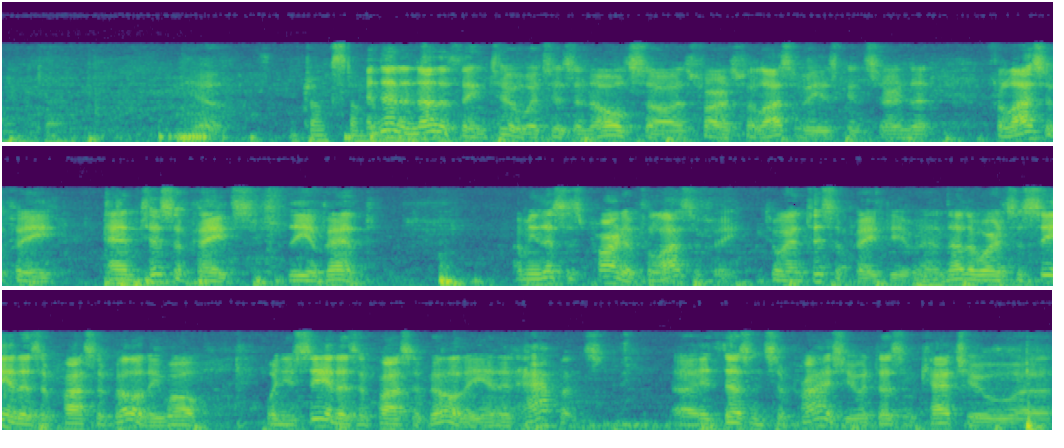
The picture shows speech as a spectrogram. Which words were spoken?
and uh, Yeah. Drunk. And then another thing too, which is an old saw as far as philosophy is concerned, that philosophy anticipates the event. I mean, this is part of philosophy to anticipate the event. In other words, to see it as a possibility. Well, when you see it as a possibility and it happens, uh, it doesn't surprise you. It doesn't catch you uh,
